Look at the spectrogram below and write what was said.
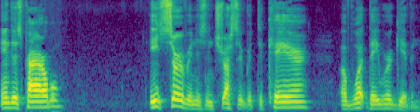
In this parable, each servant is entrusted with the care of what they were given,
